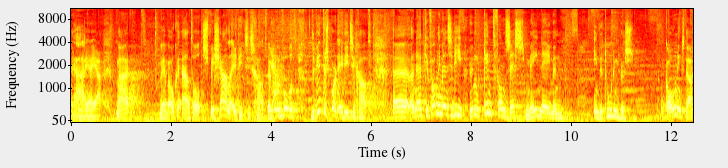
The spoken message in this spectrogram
Ja, ja, ja. Maar we hebben ook een aantal speciale edities gehad. We Ja. hebben bijvoorbeeld de wintersporteditie gehad. Eh, en dan heb je van die mensen die hun kind van zes meenemen in de touringbus. Koningsdag.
